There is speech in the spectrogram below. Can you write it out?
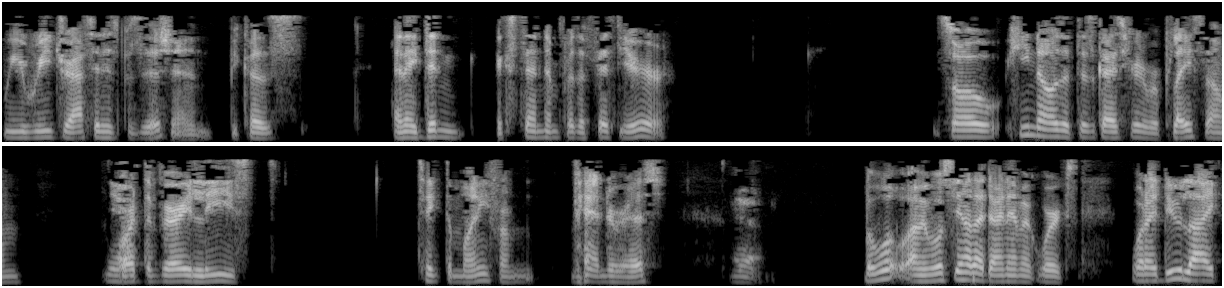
we redrafted his position because, and they didn't extend him for the fifth year. So he knows that this guy's here to replace him, Yeah. or at the very least, take the money from Vander Esch. Yeah. But we'll, I mean, we'll see how that dynamic works. What I do like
